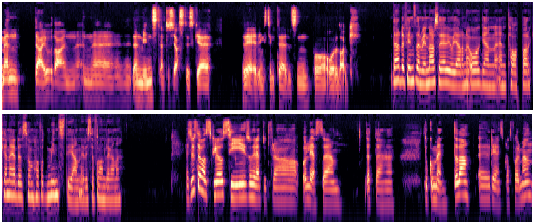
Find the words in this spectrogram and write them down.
Men det er jo da en, en, eh, den minst entusiastiske regjeringstiltredelsen på år og dag. Der det finnes en vinner, så er det jo gjerne òg en, en, taper. Hvem er det som har fått minst igjen i disse forhandlingene? Jeg syns det er vanskelig å si sånn rent ut fra å lese dette dokumentet, da, eh, regjeringsplattformen.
